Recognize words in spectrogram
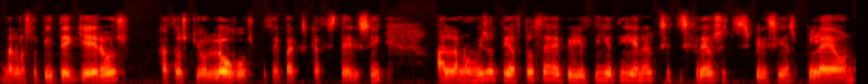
να γνωστοποιείται εγκαίρως, καθώς και ο λόγος που θα υπάρξει καθυστέρηση, αλλά νομίζω ότι αυτό θα επιληθεί γιατί η έναρξη της χρέωσης της υπηρεσίας πλέον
